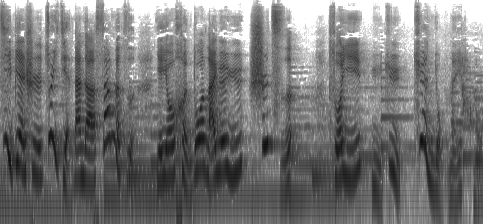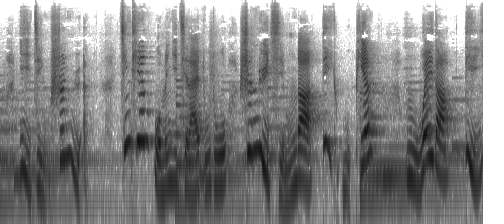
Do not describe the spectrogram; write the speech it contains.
即便是最简单的三个字，也有很多来源于诗词。所以语句隽永美好，意境深远。今天我们一起来读读《声律启蒙》的第五篇《武威》的第一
